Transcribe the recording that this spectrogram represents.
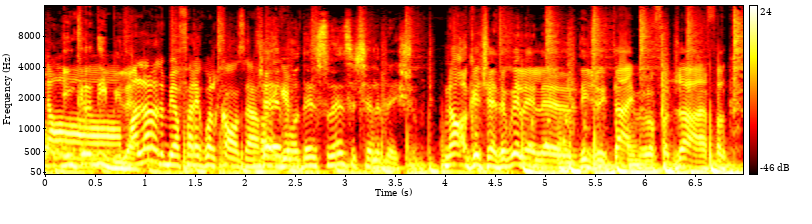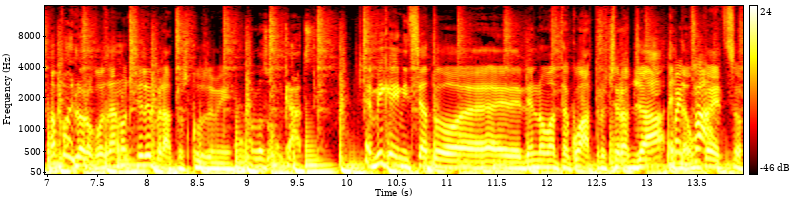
No, Incredibile. Ma allora dobbiamo fare qualcosa. Cioè, Faremo che- Dance to Dance Celebration. No, che c'è? Quello è il, il DJ Time, lo fa già. fa- Ma poi loro cosa hanno celebrato, scusami? Non lo so, un cazzo. Cioè, mica è iniziato eh, nel 94, c'era già e da un pezzo.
